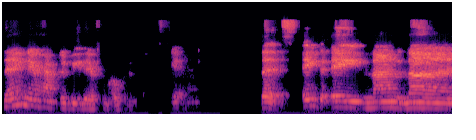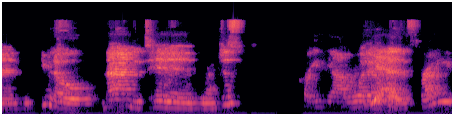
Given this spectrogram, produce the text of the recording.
dang near have to be there from opening. Yeah. That's eight to eight, nine to nine, you know, nine to ten, just Crazy hours. Whatever. Yes, right.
